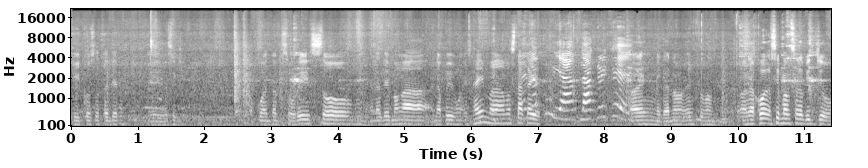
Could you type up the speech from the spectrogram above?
Iko sa tadir. Eh, kasi ako ang tag soriso. Ano yung mga, ano po yung mga isay, mamusta kayo? Ano kuya, vlogger ka eh. Ay, nagano, eh, ito ma'am. Oh, nakuha si ma'am sa video.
